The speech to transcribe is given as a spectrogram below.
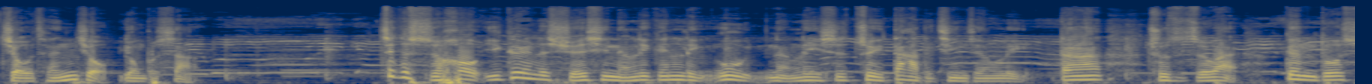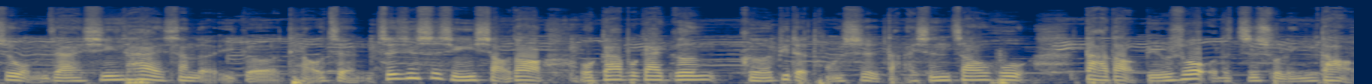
九成九用不上。这个时候，一个人的学习能力跟领悟能力是最大的竞争力。当然，除此之外，更多是我们在心态上的一个调整。这件事情小到我该不该跟隔壁的同事打一声招呼，大到比如说我的直属领导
